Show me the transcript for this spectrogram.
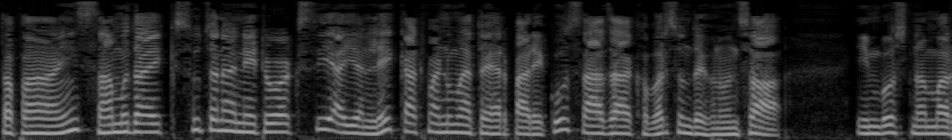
तपाई सामुदायिक सूचना नेटवर्क सीआईएनले काठमाडौँमा तयार पारेको साझा खबर सुन्दै हुनुहुन्छ। इम्बोस नम्बर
